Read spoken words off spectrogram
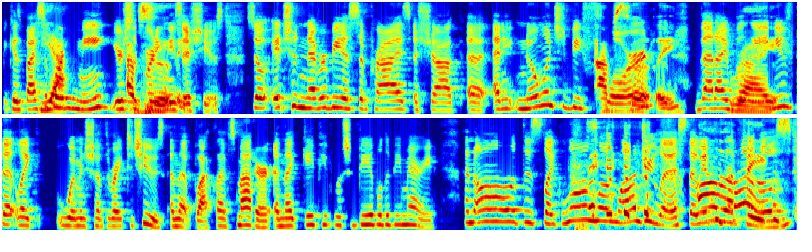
because by supporting yeah, me, you're supporting absolutely. these issues. So it should never be a surprise, a shock. Uh, any no one should be floored absolutely. that I believe right. that like women should have the right to choose and that Black Lives Matter and that gay people should be able to be married and all of this like long, long laundry list that we have to post.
